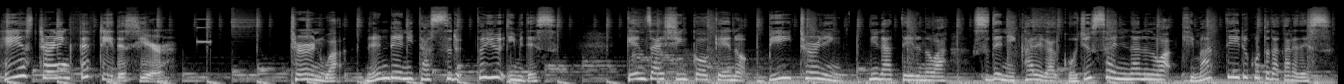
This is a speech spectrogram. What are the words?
He is turning 50 this year. turn は年齢に達するという意味です。現在進行形の be turning になっているのは、すでに彼が50歳になるのは決まっていることだからです。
